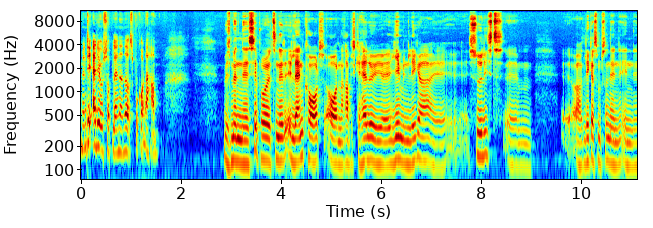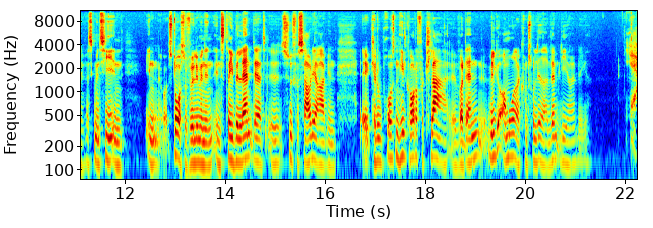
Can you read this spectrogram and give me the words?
Men det er det jo så blandt andet også på grund af ham. Hvis man øh, ser på sådan et, et landkort over den arabiske halvø, øh, Yemen ligger øh, sydligst øhm, øh, og ligger som sådan en, en øh, hvad skal man sige, en, en stor selvfølgelig, men en, en stribe land der øh, syd for Saudi-Arabien. Øh, kan du prøve sådan helt kort at forklare, øh, hvordan, hvilke områder er kontrolleret af hvem lige i øjeblikket? Ja,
